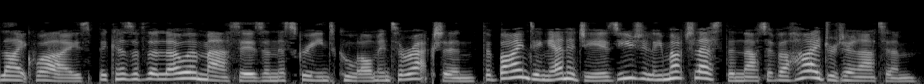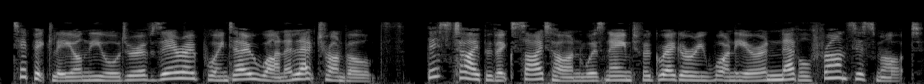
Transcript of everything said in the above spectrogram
Likewise, because of the lower masses and the screened Coulomb interaction, the binding energy is usually much less than that of a hydrogen atom, typically on the order of 0.01 electron volts. This type of exciton was named for Gregory Wannier and Neville Francis Mott.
